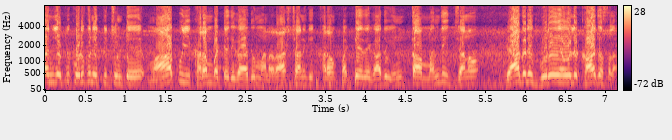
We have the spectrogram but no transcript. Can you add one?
అని చెప్పి కొడుకుని ఎక్కించుంటే మాకు ఈ కరం పట్టేది కాదు మన రాష్ట్రానికి కరం పట్టేదే కాదు. ఇంతమంది జనం వ్యాధిని గురయ్యేవాళ్ళు కాదు అసలు.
